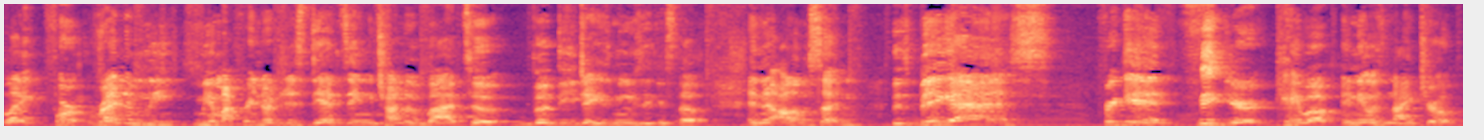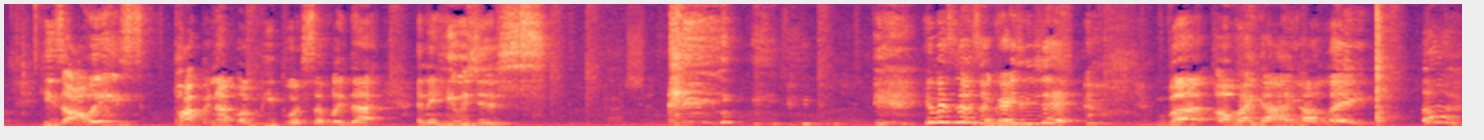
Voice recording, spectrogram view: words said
Like for randomly, me and my friend are just dancing, trying to vibe to the DJ's music and stuff, and then all of a sudden, this big ass freaking figure came up, and it was Knightro. He's always popping up on people and stuff like that, and then he was just he was doing some crazy shit. But oh my god, y'all, like, uh,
